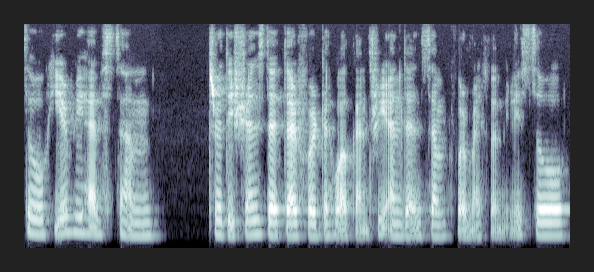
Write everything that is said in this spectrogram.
So here we have some traditions that are for the whole country and then some for my family. So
